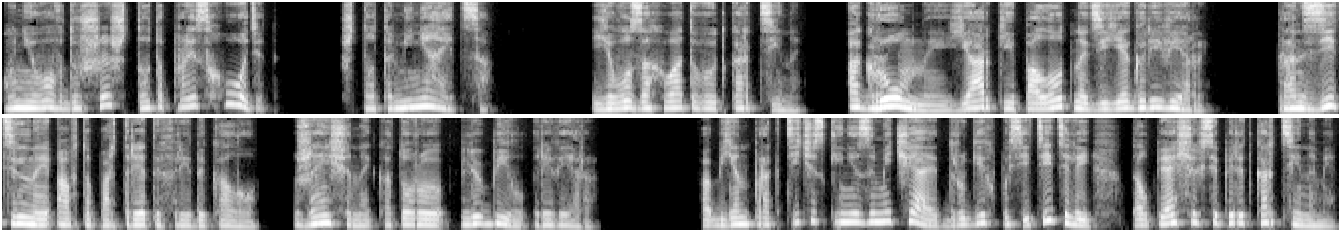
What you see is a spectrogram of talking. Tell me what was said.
у него в душе что-то происходит, что-то меняется. Его захватывают картины. Огромные, яркие полотна Диего Риверы. Пронзительные автопортреты Фриды Кало, женщины, которую любил Ривера. Фабьен практически не замечает других посетителей, толпящихся перед картинами.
